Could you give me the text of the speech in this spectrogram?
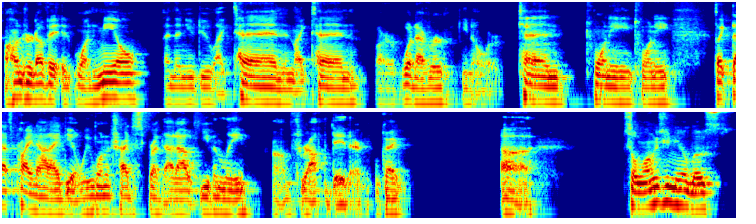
100 of it in one meal and then you do like 10 and like 10 or whatever, you know, or 10, 20, 20, it's like that's probably not ideal. We want to try to spread that out evenly um, throughout the day there. Okay. Uh, so long as you nail those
